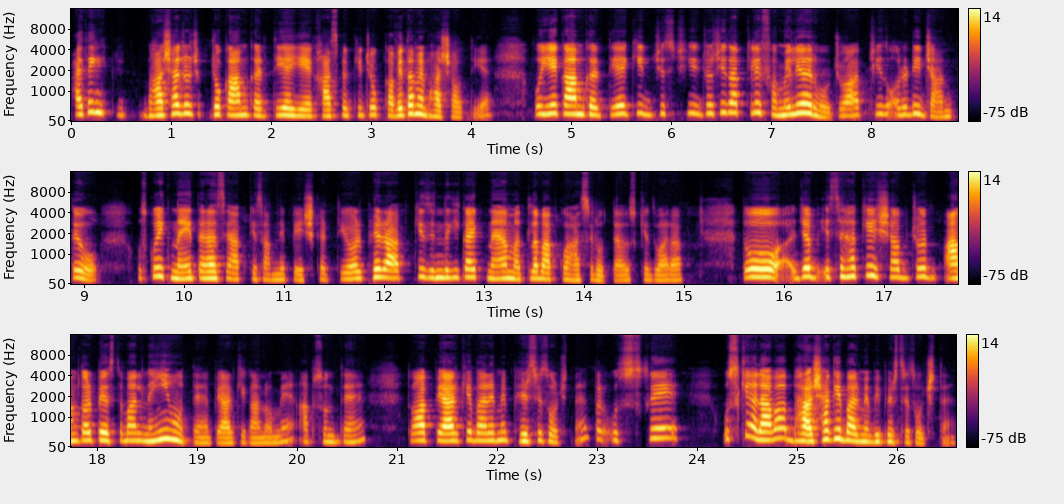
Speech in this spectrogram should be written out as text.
आई थिंक भाषा जो जो काम करती है ये, खास करके जो कविता में भाषा होती है, वो ये काम करती है कि जिस चीज़, जो चीज़ आपके लिए फेमिलियर हो, जो आप चीज़ ऑलरेडी जानते हो, उसको एक नए तरह से आपके सामने पेश करती है और फिर आपकी ज़िंदगी का एक नया मतलब आपको हासिल होता है उसके द्वारा। तो जब इस तरह के शब्द जो आमतौर पे इस्तेमाल नहीं होते हैं प्यार के गानों में आप सुनते हैं तो आप प्यार के बारे में फिर से सोचते हैं पर उससे उसके अलावा भाषा के बारे में भी फिर से सोचते हैं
